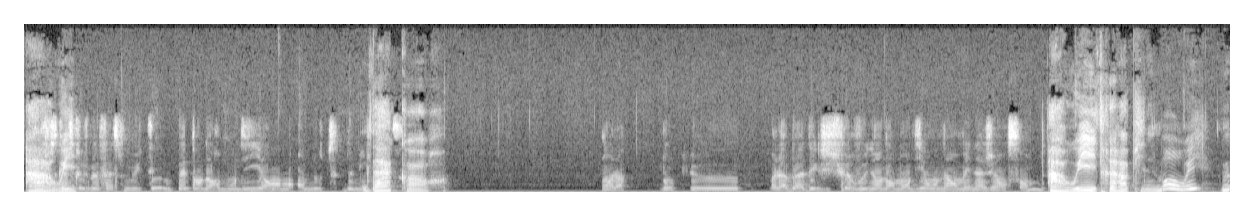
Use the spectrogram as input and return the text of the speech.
Ah oui. ce que je me fasse muter en fait en Normandie en, en août 2015. D'accord. Voilà. Donc euh, voilà, bah, dès que je suis revenue en Normandie, on a emménagé ensemble. Ah oui, très rapidement, oui. Hmm.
